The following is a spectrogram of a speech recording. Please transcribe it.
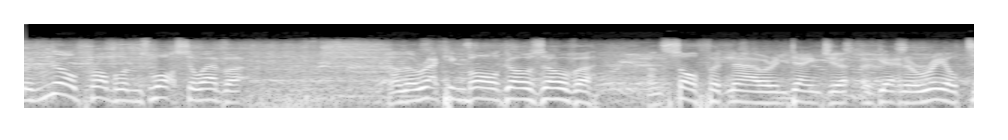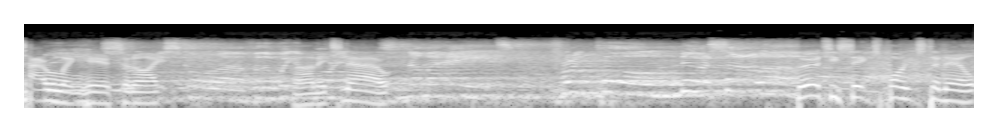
with no problems whatsoever. And the wrecking ball goes over. And Salford now are in danger of getting a real toweling here tonight. And it's now number eight, Frank Paul Nuuausala. 36 points to nil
